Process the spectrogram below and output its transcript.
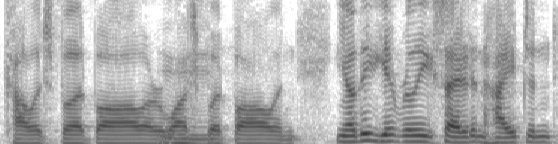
college football or watch mm-hmm. football, and you know they'd get really excited and hyped. And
